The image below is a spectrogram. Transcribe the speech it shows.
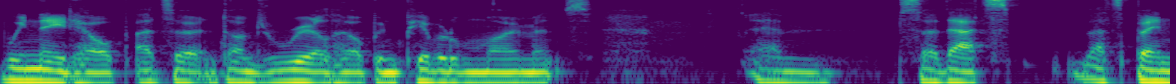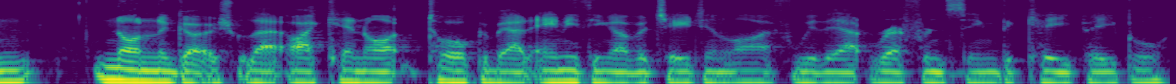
we need help at certain times, real help in pivotal moments. Um, so that's that's been non-negotiable. That I cannot talk about anything I've achieved in life without referencing the key people,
